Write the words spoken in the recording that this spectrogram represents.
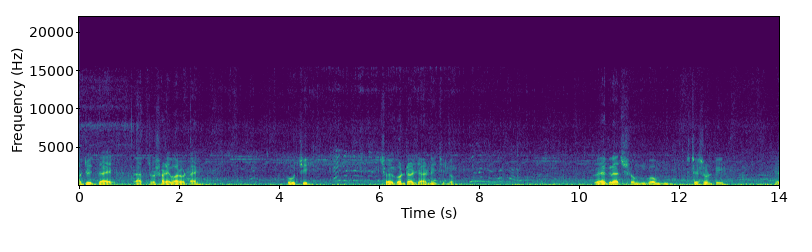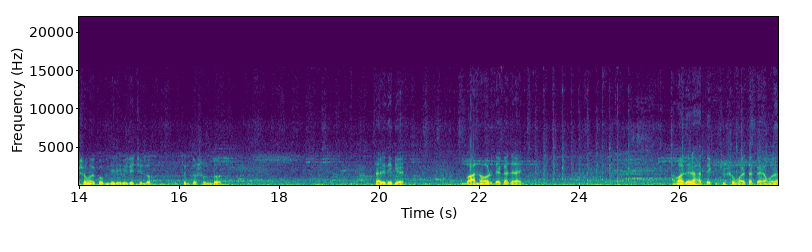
অযোধ্যায় রাত্র সাড়ে বারোটায় পৌঁছি। ছয় ঘণ্টার জার্নি ছিল। প্রয়াগরাজ সঙ্গম স্টেশনটি এ সময় খুব নিরিবিলি ছিল, অত্যন্ত সুন্দর। চারিদিকে বানর দেখা যায় আমাদের হাতে কিছু সময় থাকায় আমরা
